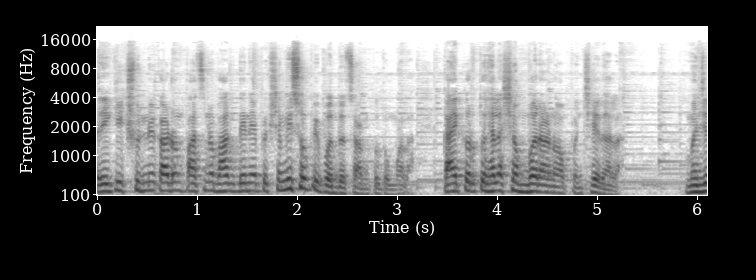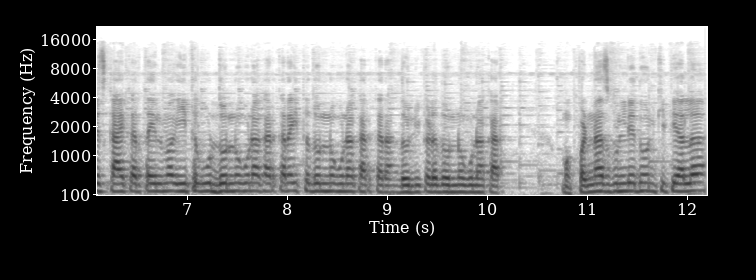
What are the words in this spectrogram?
तर एक एक शून्य काढून पाचनं भाग देण्यापेक्षा मी सोपी पद्धत सांगतो तुम्हाला. काय करतो ह्याला शंभर आणू आपण छेदाला. म्हणजेच काय करता येईल मग? इथं दोन गुणाकार करा इथं दोन गुणाकार करा. दोन्हीकडे दोन गुणाकार. मग पन्नास गुणले दोन किती आलं?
